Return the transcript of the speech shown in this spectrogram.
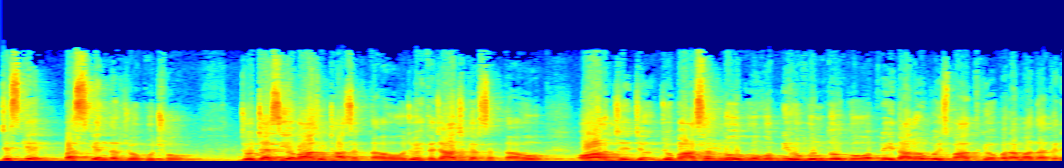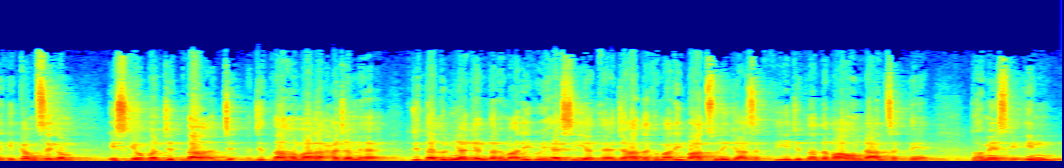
جس کے بس کے اندر جو کچھ ہو، جو جیسی آواز اٹھا سکتا ہو، جو احتجاج کر سکتا ہو، اور جو جو باثر لوگ ہوں، وہ اپنی حکومتوں کو، اپنے اداروں کو اس بات کے اوپر آمادہ کریں کہ کم سے کم اس کے اوپر جتنا جتنا ہمارا حجم ہے جتنا دنیا کے اندر ہماری کوئی حیثیت ہے، جہاں تک ہماری بات سنی جا سکتی ہے، جتنا دباؤ ہم ڈال سکتے ہیں، تو ہمیں اس کے ان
